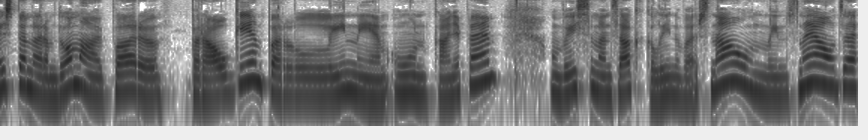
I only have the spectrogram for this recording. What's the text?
Es, piemēram, domāju par par augiem, par līnijiem un kaņepēm. Un visi man saka, ka līnu vairs nav un līnus neaudzē.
